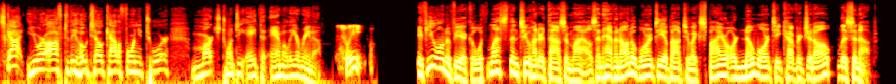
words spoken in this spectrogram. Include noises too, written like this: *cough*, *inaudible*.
Scott. Scott, you are off to the Hotel California tour March 28th at Amalie Arena. Sweet. If you own a vehicle with less than 200,000 miles and have an auto warranty about to expire or no warranty coverage at all, listen up.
